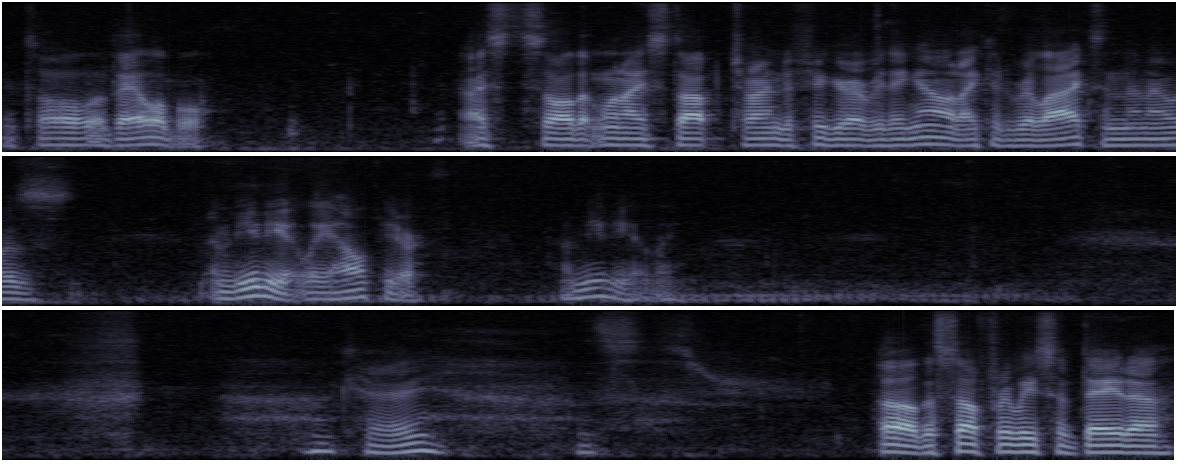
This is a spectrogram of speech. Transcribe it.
It's all available. I saw that when I stopped trying to figure everything out, I could relax, and then I was immediately healthier. Immediately. Okay. Oh, the self-release of data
